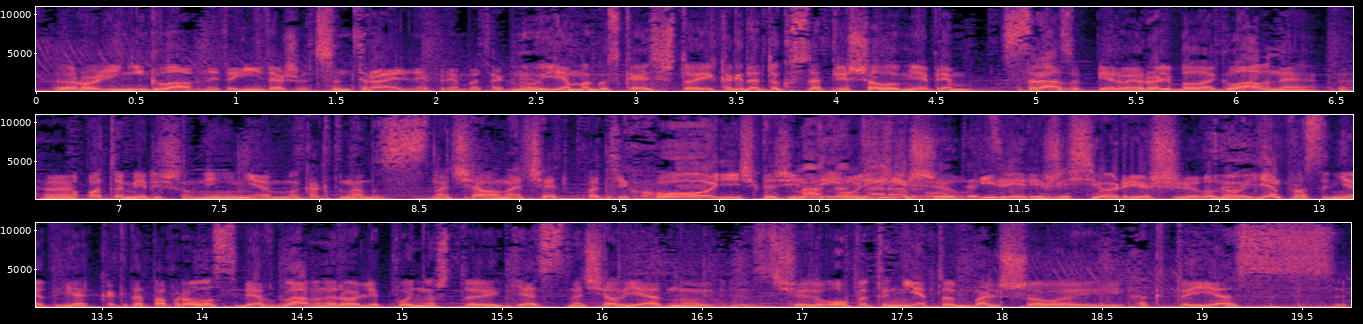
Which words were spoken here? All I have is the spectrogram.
Роли не главные, такие не даже центральные прямо так. Ну, я могу сказать, что и когда только сюда пришел, у меня прям сразу первая роль была главная, Ага. а потом я решил, не-не-не, мы как-то надо сначала начать потихонечку. Подожди, Надо ты не наработать. решил или режиссер решил? Ну, я просто нет, я когда попробовал себя в главной роли, понял, что я сначала, я, ну, еще опыта нету большого, и как-то я, с-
